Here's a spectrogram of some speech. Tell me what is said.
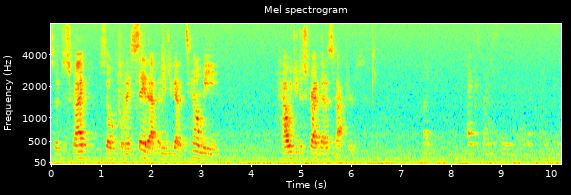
So describe, so when I say that, that means you've gotta tell me, how would you describe that as factors? Like x minus three times x minus three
